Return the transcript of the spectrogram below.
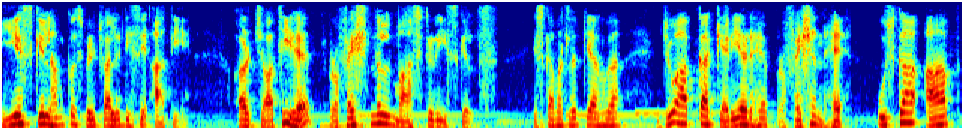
ये स्किल हमको स्पिरिचुअलिटी से आती है। और चौथी है प्रोफेशनल मास्टरी स्किल्स इसका मतलब क्या हुआ? जो आपका कैरियर है प्रोफेशन है, उसका आप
